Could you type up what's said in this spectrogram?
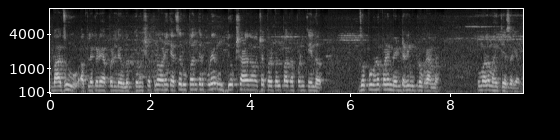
बाजू आपल्याकडे आपण डेव्हलप करू शकलो आणि त्याचं रूपांतर पुढे उद्योगशाळा नावाच्या प्रकल्पात आपण केलं जो पूर्णपणे मेंटरिंग प्रोग्राम आहे. तुम्हाला माहिती आहे सगळ्यांना.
